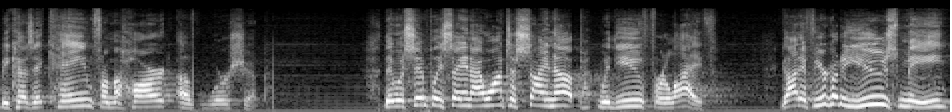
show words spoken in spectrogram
because it came from a heart of worship. That was simply saying, I want to sign up with you for life. God, if you're going to use me,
